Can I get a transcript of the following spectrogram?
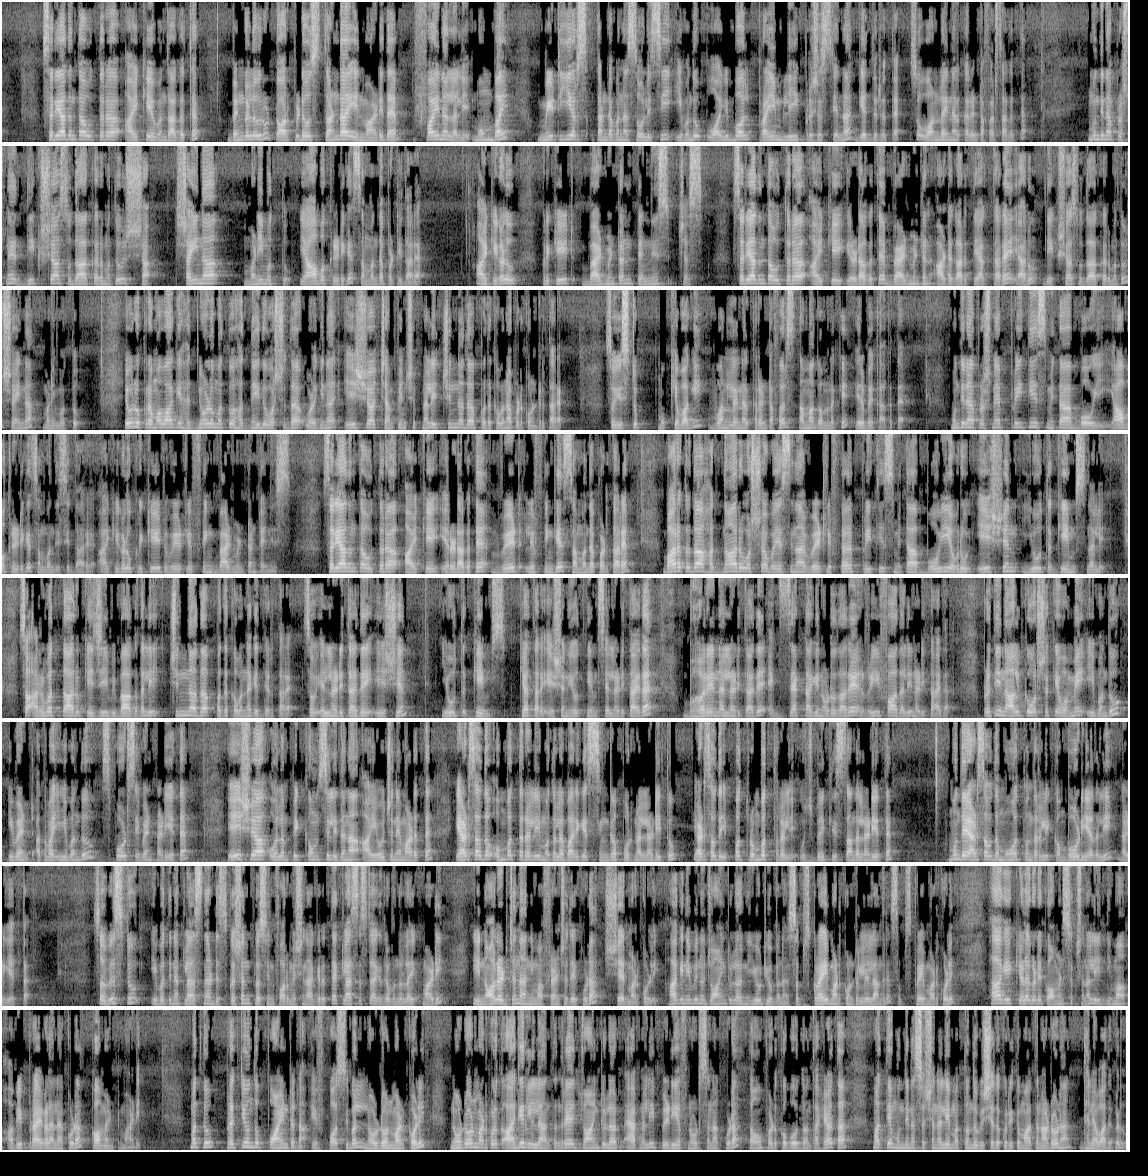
ಸರಿಯಾದಂಥ ಉತ್ತರ ಆಯ್ಕೆ ಒಂದಾಗುತ್ತೆ. ಬೆಂಗಳೂರು ಟಾರ್ಪಿಡೋಸ್ ತಂಡ ಏನು ಮಾಡಿದೆ? ಫೈನಲ್ನಲ್ಲಿ ಮುಂಬೈ ಮೀಟಿಯರ್ಸ್ ತಂಡವನ್ನು ಸೋಲಿಸಿ ಈ ಒಂದು ವಾಲಿಬಾಲ್ ಪ್ರೈಮ್ ಲೀಗ್ ಪ್ರಶಸ್ತಿಯನ್ನು ಗೆದ್ದಿರುತ್ತೆ. So one liner current affairs ಆಗುತ್ತೆ. ಮುಂದಿನ ಪ್ರಶ್ನೆ, ದೀಕ್ಷಾ ಸುಧಾಕರ್ ಮತ್ತು ಶ, ಶೈನಾ ಮಣಿಮುತ್ತು ಯಾವ ಕ್ರೀಡೆಗೆ ಸಂಬಂಧಪಟ್ಟಿದ್ದಾರೆ? ಆಯ್ಕೆಗಳು, ಕ್ರಿಕೆಟ್, ಬ್ಯಾಡ್ಮಿಂಟನ್, ಟೆನ್ನಿಸ್, ಚೆಸ್. ಸರಿಯಾದಂಥ ಉತ್ತರ ಆಯ್ಕೆ ಎರಡಾಗುತ್ತೆ. ಬ್ಯಾಡ್ಮಿಂಟನ್ ಆಟಗಾರ್ತಿ ಆಗ್ತಾರೆ ಯಾರು? ದೀಕ್ಷಾ ಸುಧಾಕರ್ ಮತ್ತು ಶೈನಾ ಮಣಿಮುತ್ತು. ಇವರು ಕ್ರಮವಾಗಿ ಹದಿನೇಳು ಮತ್ತು ಹದಿನೈದು ವರ್ಷದ ಒಳಗಿನ ಏಷ್ಯಾ ಚಾಂಪಿಯನ್ಶಿಪ್ನಲ್ಲಿ ಚಿನ್ನದ ಪದಕವನ್ನು ಪಡ್ಕೊಂಡಿರ್ತಾರೆ. ಸೊ, ಇಷ್ಟು ಮುಖ್ಯವಾಗಿ ಒನ್ ಲೈನರ್ ಕರೆಂಟ್ ಅಫೇರ್ಸ್ ನಮ್ಮ ಗಮನಕ್ಕೆ ಇರಬೇಕಾಗುತ್ತೆ. ಮುಂದಿನ ಪ್ರಶ್ನೆ, ಪ್ರೀತಿ ಸ್ಮಿತಾ ಬೋಯಿ ಯಾವ ಕ್ರೀಡೆಗೆ ಸಂಬಂಧಿಸಿದ್ದಾರೆ? ಆಯ್ಕೆಗಳು cricket weightlifting badminton tennis ಸರಿಯಾದಂಥ ಉತ್ತರ ಆಯ್ಕೆ ಎರಡಾಗುತ್ತೆ ವೇಟ್ ಲಿಫ್ಟಿಂಗ್ಗೆ ಸಂಬಂಧಪಡ್ತಾರೆ. ಭಾರತದ ಹದಿನಾರು ವರ್ಷ ವಯಸ್ಸಿನ ವೇಟ್ ಲಿಫ್ಟರ್ ಪ್ರೀತಿ ಸ್ಮಿತಾ ಬೋಯಿ ಅವರು ಏಷ್ಯನ್ ಯೂತ್ ಗೇಮ್ಸ್ನಲ್ಲಿ ಸೊ ಅರವತ್ತಾರು ಕೆ ಜಿ ವಿಭಾಗದಲ್ಲಿ ಚಿನ್ನದ ಪದಕವನ್ನು ಗೆದ್ದಿರ್ತಾರೆ. ಸೊ ಎಲ್ಲಿ ನಡೀತಾ ಇದೆ? Asian youth games. ಕೇಳ್ತಾರೆ, ಏಷ್ಯನ್ ಯೂತ್ ಗೇಮ್ಸ್ ಎಲ್ಲಿ ನಡೀತಾ ಇದೆ? ಬಹರೇನಲ್ಲಿ ನಡೀತಾ ಇದೆ. ಎಕ್ಸಾಕ್ಟ್ ಆಗಿ ನೋಡೋದಾದ್ರೆ ರೀಫಾದಲ್ಲಿ ನಡೀತಾ ಇದೆ. ಪ್ರತಿ ನಾಲ್ಕು ವರ್ಷಕ್ಕೆ ಒಮ್ಮೆ ಈ ಒಂದು ಇವೆಂಟ್ ಅಥವಾ ಈ ಒಂದು ಸ್ಪೋರ್ಟ್ಸ್ ಇವೆಂಟ್ ನಡೆಯುತ್ತೆ. ಏಷ್ಯಾ ಒಲಿಂಪಿಕ್ ಕೌನ್ಸಿಲ್ ಇದನ್ನು ಆಯೋಜನೆ ಮಾಡುತ್ತೆ. ಎರಡು ಸಾವಿರದ ಒಂಬತ್ತರಲ್ಲಿ ಮೊದಲ ಬಾರಿಗೆ ಸಿಂಗಾಪುರ್ನಲ್ಲಿ ನಡೀತು. ಎರಡು ಸಾವಿರದ ಇಪ್ಪತ್ತೊಂಬತ್ತರಲ್ಲಿ ಉಜ್ಬೇಕಿಸ್ತಾನದಲ್ಲಿ ನಡೆಯುತ್ತೆ. ಮುಂದೆ ಎರಡು ಸಾವಿರದ ಮೂವತ್ತೊಂದರಲ್ಲಿ ಕಂಬೋಡಿಯಾದಲ್ಲಿ ನಡೆಯುತ್ತೆ. ಸೊ ವಿಸ್ಟು ಇವತ್ತಿನ ಕ್ಲಾಸ್ನ ಡಿಸ್ಕಷನ್ ಪ್ಲಸ್ ಇನ್ಫಾರ್ಮೇಷನ್ ಆಗಿರುತ್ತೆ. ಕ್ಲಾಸ್ ಇಷ್ಟ ಆಗಿದ್ರೆ ಒಂದು ಲೈಕ್ ಮಾಡಿ. ಈ ನಾಲೆಡ್ಜನ್ನು ನಿಮ್ಮ ಫ್ರೆಂಡ್ಸ್ ಜೊತೆ ಕೂಡ ಶೇರ್ ಮಾಡ್ಕೊಳ್ಳಿ. ಹಾಗೆ ನೀವೇನು ಜಾಯಿನ್ ಟು ಲರ್ನ್ ಯೂಟ್ಯೂಬನ್ನು ಸಬ್ಸ್ಕ್ರೈಬ್ ಮಾಡ್ಕೊಂಡಿರಲಿಲ್ಲ ಅಂದರೆ ಸಬ್ಸ್ಕ್ರೈಬ್ ಮಾಡ್ಕೊಳ್ಳಿ. ಹಾಗೆ ಕೆಳಗಡೆ ಕಾಮೆಂಟ್ ಸೆಕ್ಷನಲ್ಲಿ ನಿಮ್ಮ ಅಭಿಪ್ರಾಯಗಳನ್ನು ಕೂಡ ಕಾಮೆಂಟ್ ಮಾಡಿ. ಮತ್ತು ಪ್ರತಿಯೊಂದು ಪಾಯಿಂಟನ್ನು ಇಫ್ ಪಾಸಿಬಲ್ ನೋಟ್ ಡೌನ್ ಮಾಡ್ಕೊಳ್ಳಿ. ನೋಟ್ ಡೌನ್ ಮಾಡ್ಕೊಳ್ಳೋಕೆ ಆಗಿರಲಿಲ್ಲ ಅಂತಂದರೆ ಜಾಯಿನ್ ಟು ಲರ್ನ್ ಆ್ಯಪ್ನಲ್ಲಿ ಪಿ ಡಿ ಎಫ್ ನೋಟ್ಸನ್ನು ಕೂಡ ತಾವು ಪಡ್ಕೋಬೋದು ಅಂತ ಹೇಳ್ತಾ ಮತ್ತೆ ಮುಂದಿನ ಸೆಷನಲ್ಲಿ ಮತ್ತೊಂದು ವಿಷಯದ ಕುರಿತು ಮಾತನಾಡೋಣ. ಧನ್ಯವಾದಗಳು.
